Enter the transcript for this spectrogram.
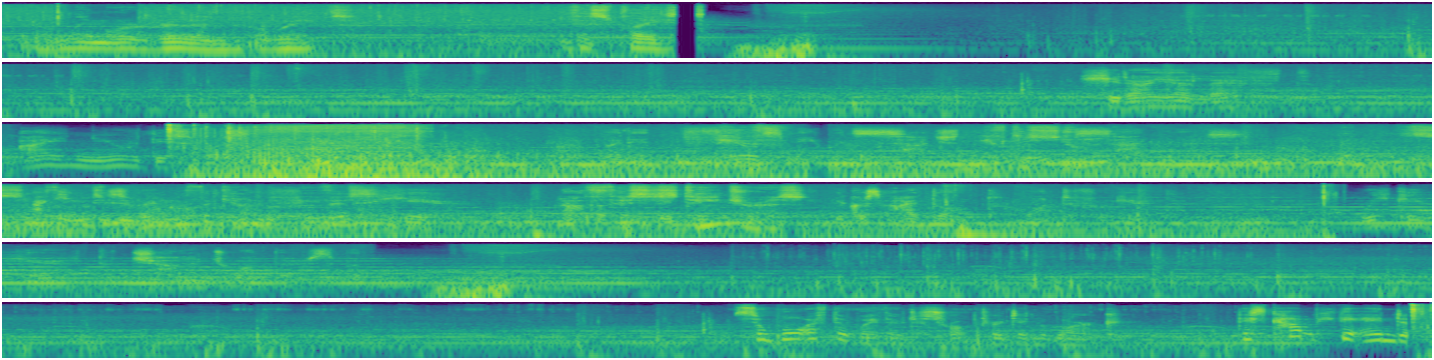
but only more ruin awaits. This place. Hiraya left. I knew this was but it fills me with such deep sadness. I keep this record the feelings This, here, rather this is dangerous. because I don't So what if the weather disruptor didn't work? This can't be the end of...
